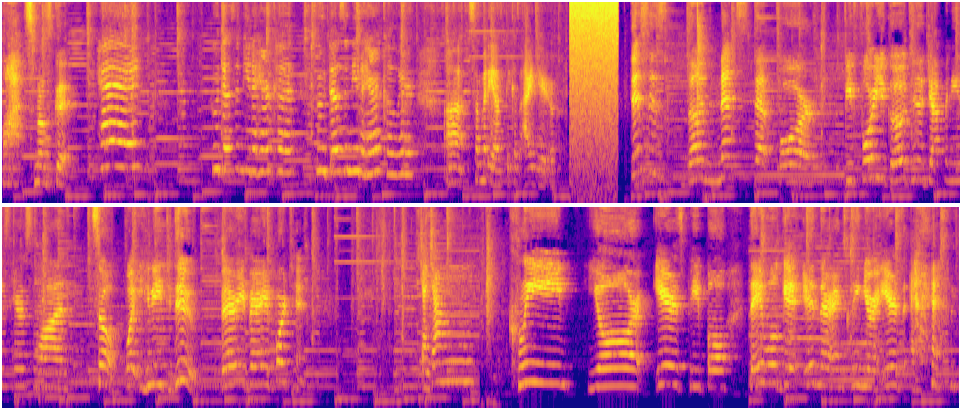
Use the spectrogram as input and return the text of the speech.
ah, it smells good. Hey! Who doesn't need a haircut? Who doesn't need a hair color? Uh, somebody else because I do. This is the next step for before you go to the Japanese hair salon. So, what you need to do, very, very important Clean your ears, people. They will get in there and clean your ears and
